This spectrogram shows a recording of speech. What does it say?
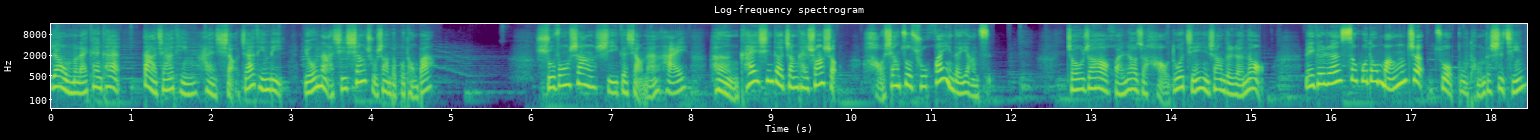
让我们来看看大家庭和小家庭里有哪些相处上的不同吧。书封上是一个小男孩，很开心的张开双手。好像做出欢迎的样子，周遭环绕着好多剪影上的人哦，每个人似乎都忙着做不同的事情。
